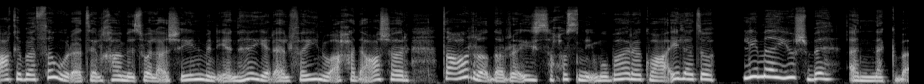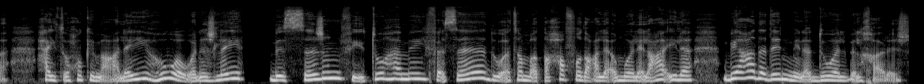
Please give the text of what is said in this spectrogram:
عقب الثورة الخامس والعشرين من يناير 2011 تعرض الرئيس حسني مبارك وعائلته لما يشبه النكبة حيث حكم عليه هو ونجليه بالسجن في تهم فساد وتم التحفظ على أموال العائلة بعدد من الدول بالخارج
